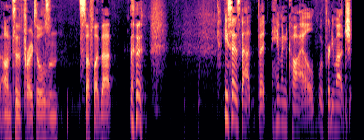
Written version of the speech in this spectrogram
onto the Pro Tools and stuff like that. He says that, but him and Kyle were pretty much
